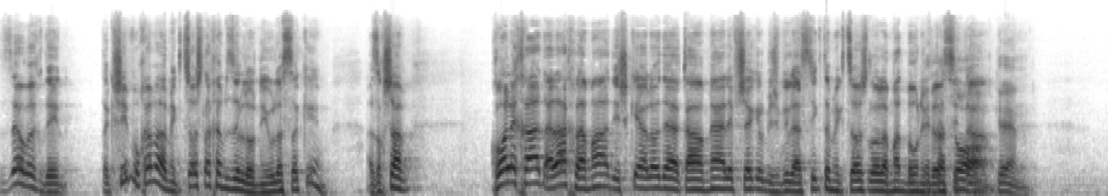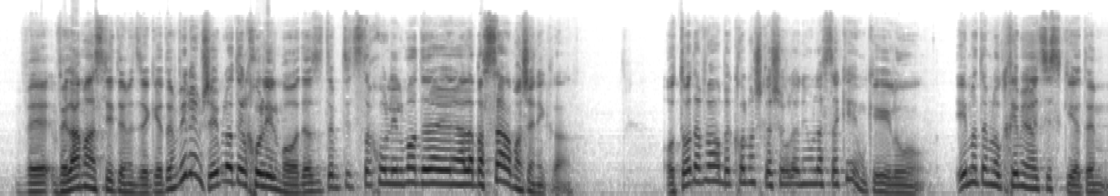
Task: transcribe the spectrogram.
זה עורך דין. תקשיבו חבר'ה, המקצוע שלכם זה לא ניהול עסקים. אז עכשיו, כל אחד הלך, למד, השקיע, לא יודע, כמה, 100 אלף שקל בשביל להשיג את המקצוע שלו, למד את באוניברסיטה. התואר, כן. ו- ולמה עשיתם את זה? כי אתם מבינים שאם לא תלכו ללמוד, אז אתם תצטרכו ללמוד אה, על הבשר, מה שנקרא. אותו דבר בכל מה שקשור לניהול עסקים, כאילו, אם אתם לוקחים יועץ עסקי, אתם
